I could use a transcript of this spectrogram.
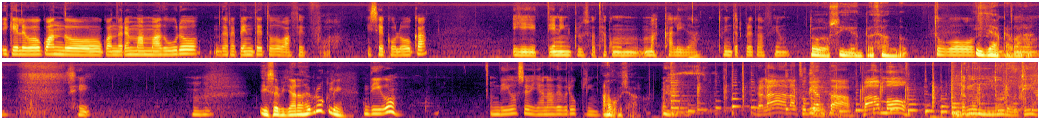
y que luego cuando, cuando eres más maduro, de repente todo hace y se coloca y tiene incluso hasta como más calidad tu interpretación, Todo sigue empezando. tu voz. Y ya todo. acabará. Sí. Ujú. ¿Y Sevillanas de Brooklyn? Digo, digo sevillana de Brooklyn. A escuchar algo. Mírala, la estudianta. ¡Vamos! Tengo un duro, tía.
